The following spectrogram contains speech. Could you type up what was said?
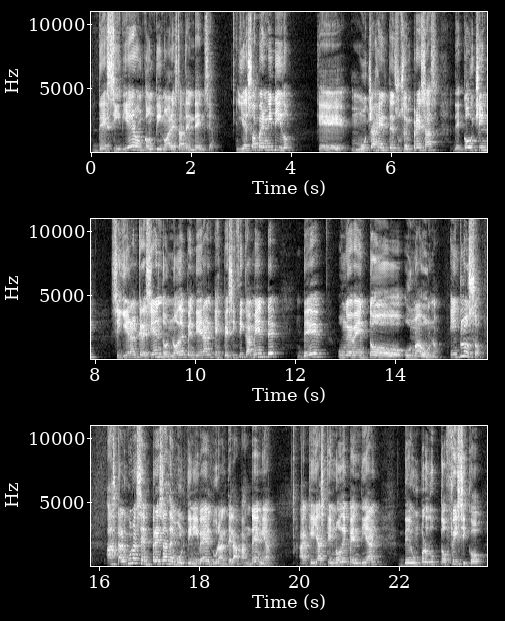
decidieron continuar esta tendencia. Y eso ha permitido que mucha gente en sus empresas de coaching siguieran creciendo, no dependieran específicamente de un evento uno a uno. Incluso hasta algunas empresas de multinivel durante la pandemia, aquellas que no dependían de un producto físico,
